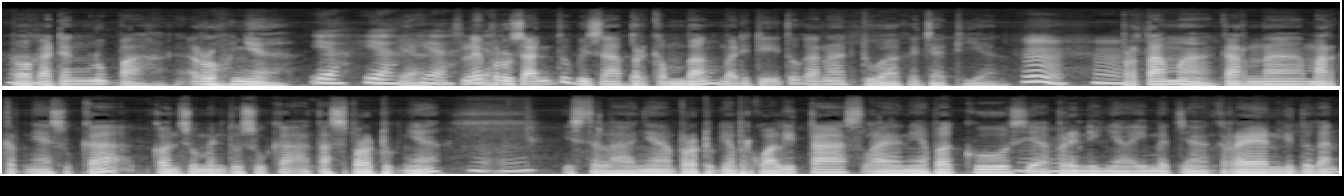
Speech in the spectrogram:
bahwa kadang lupa rohnya. Iya, iya, Ya, iya. sebenarnya iya. perusahaan itu bisa berkembang Mbak Didi itu karena dua kejadian. Hmm, hmm, Pertama, karena marketnya suka, konsumen itu suka atas produknya. mm-mm. Istilahnya produknya berkualitas, layannya bagus, ya brandingnya, image-nya keren gitu kan.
